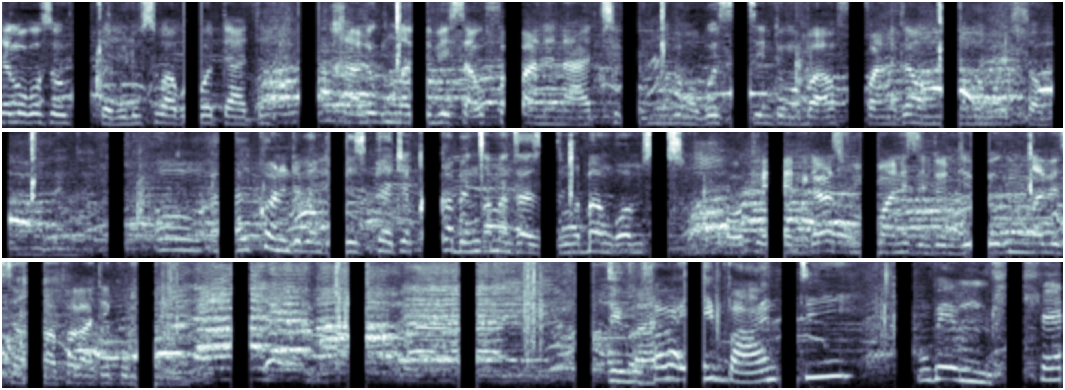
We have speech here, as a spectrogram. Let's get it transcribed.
Njengoko sowugqibile usuka kodada. Hlala ukunxibisa ufane nathi. Unxibe ngokwesintu ngoba awufanele unxibe ngolu hlobo unxibe ngalo. oh ayikhona into bendiziphethe qha bencama ndizazinxiba ngomso Okay, ndikazifumana izinto ndiyokumnxibisa ngaphakathi egumeni. ndikufaka ibhanti ube mhle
